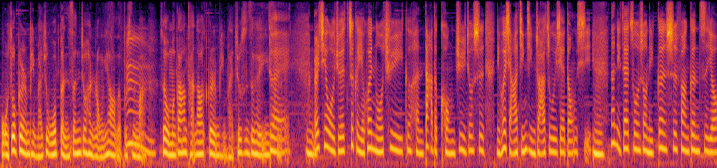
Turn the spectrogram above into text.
我做个人品牌，就我本身就很荣耀了，不是吗？嗯，所以，我们刚刚谈到个人品牌，就是这个意思。对。嗯、而且我觉得这个也会挪去一个很大的恐惧，就是你会想要紧紧抓住一些东西。嗯，那你在做的时候，你更释放、更自由，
